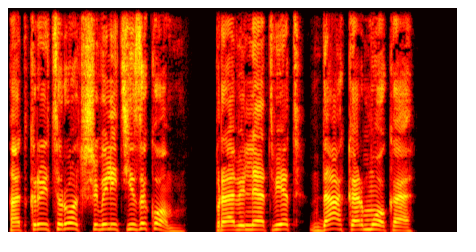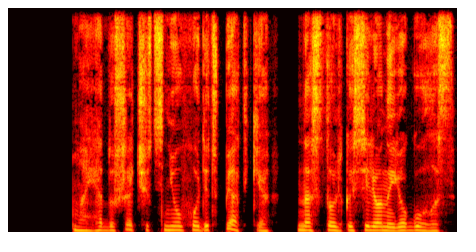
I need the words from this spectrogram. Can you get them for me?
«Открыть рот, шевелить языком! Правильный ответ — да, Кормока!» Моя душа чуть не уходит в пятки, настолько силен ее голос.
